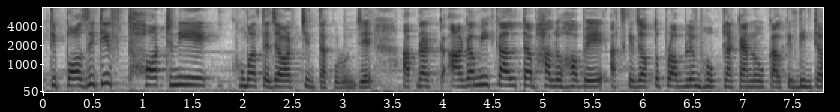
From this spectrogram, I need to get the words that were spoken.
একটি পজিটিভ থট নিয়ে ঘুমাতে যাওয়ার চিন্তা করুন যে আপনার আগামীকালটা ভালো হবে, আজকে যত প্রবলেম হোক না কেন কালকে দিনটা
